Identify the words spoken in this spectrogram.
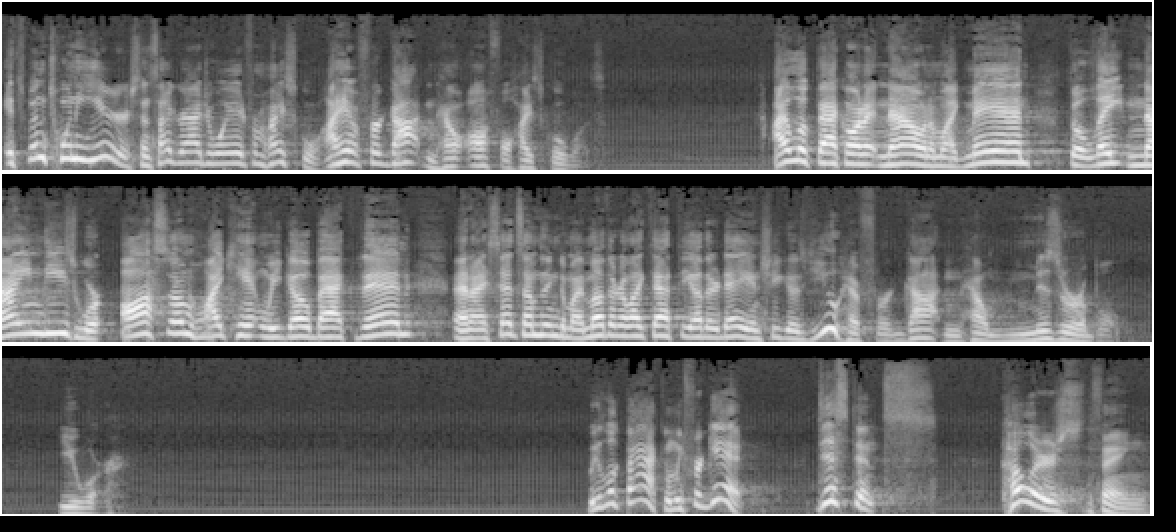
it's been 20 years since I graduated from high school. I have forgotten how awful high school was. I look back on it now and I'm like, man, the late 90s were awesome. Why can't we go back then? And I said something to my mother like that the other day, and she goes, You have forgotten how miserable you were. We look back and we forget. Distance colors things.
